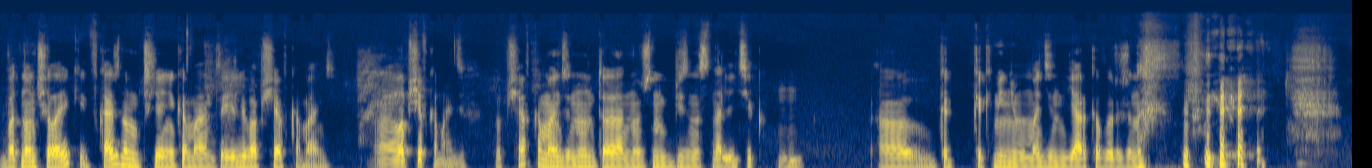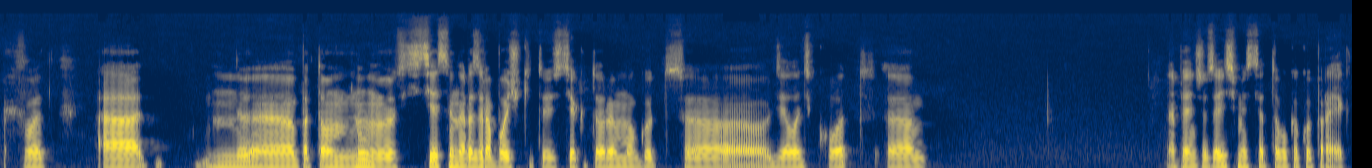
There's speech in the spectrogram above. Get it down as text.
в одном человеке? В каждом члене команды или вообще в команде? А, вообще в команде. Вообще в команде, ну, да, нужен бизнес-аналитик. Угу. А, как, как минимум один ярко выраженный. Вот. А э, потом, ну, естественно, разработчики, то есть те, которые могут э, делать код, опять же, в зависимости от того, какой проект.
